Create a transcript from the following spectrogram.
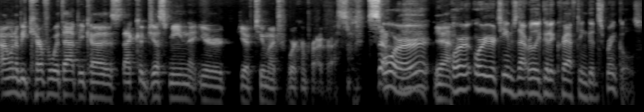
I want to be careful with that because that could just mean that you're you have too much work in progress. so or yeah, or or your team's not really good at crafting good sprint goals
